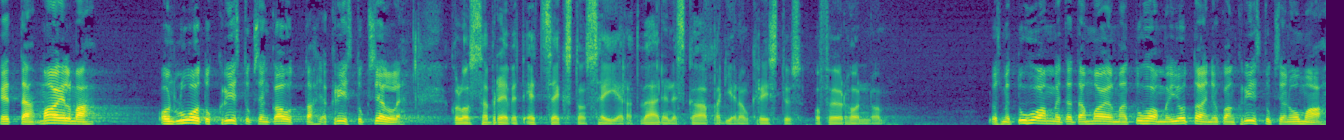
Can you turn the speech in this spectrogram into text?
että maailma on luotu Kristuksen kautta ja Kristukselle. Kolossabrevet 1.16 säger att världen är skapad genom Kristus och för honom. Jos me tuhoamme tätä maailmaa, tuhoamme jotain, joka on Kristuksen omaa.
